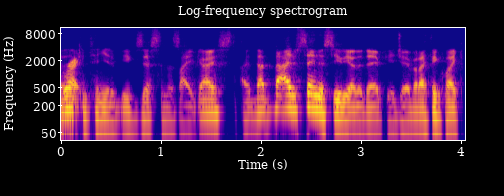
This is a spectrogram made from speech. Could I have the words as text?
uh, Right. continue to be exist in the zeitgeist. I, that, that- I was saying this to you the other day, PJ, but I think like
